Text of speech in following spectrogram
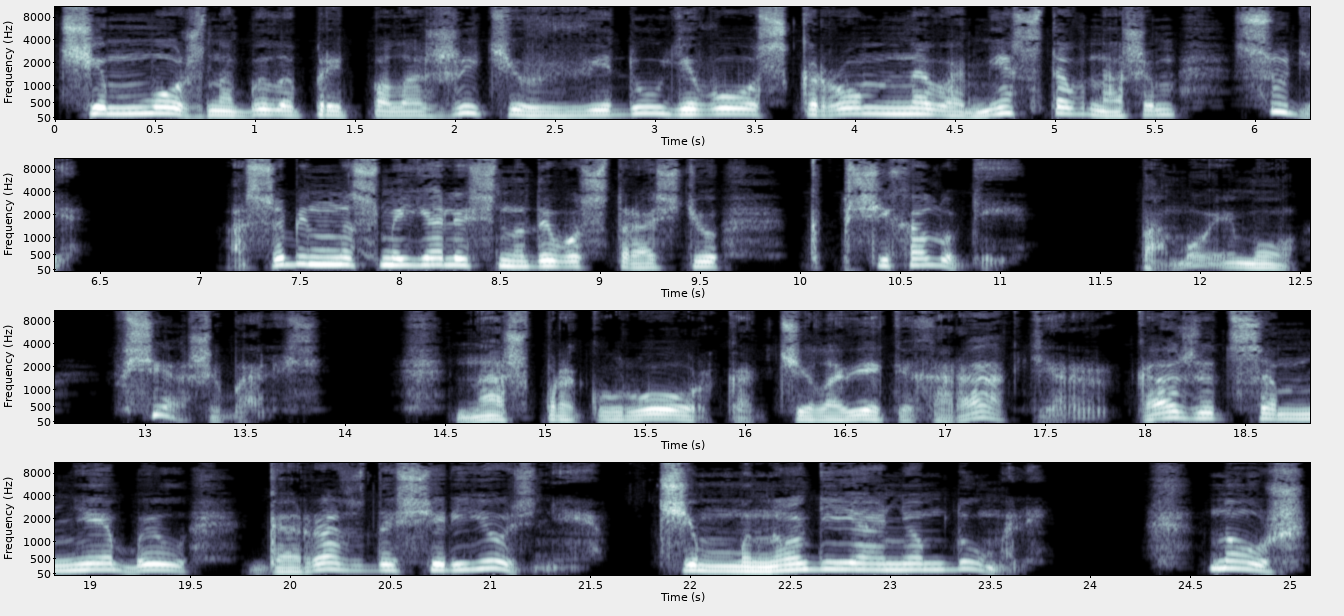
чем можно было предположить ввиду его скромного места в нашем суде. Особенно смеялись над его страстью к психологии. По-моему, все ошибались. Наш прокурор, как человек и характер, кажется, мне был гораздо серьезнее, чем многие о нем думали. Но уж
